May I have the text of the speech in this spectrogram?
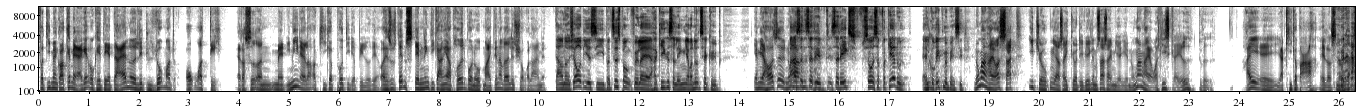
fordi man godt kan mærke, okay, det, der er noget lidt lummert over det, at der sidder en mand i min alder og kigger på de der billeder der. Og jeg synes, den stemning, de gange, jeg har prøvet det på en open mic, den har været lidt sjov at lege med. Der er jo noget sjovt i at sige, på et tidspunkt føler jeg, at jeg har kigget så længe, jeg var nødt til at købe. Jamen, jeg har også... Nogle Bare gange, sådan, så det, så det ikke så så forkert ud, algoritmemæssigt. Nogle gange har jeg også sagt, i joken, jeg har så ikke gjort det i virkeligheden, men så har jeg sagt, jeg, jeg, nogle gange har jeg også lige skrevet, du ved, hej, øh, jeg kigger bare, eller sådan noget.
